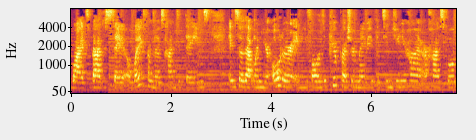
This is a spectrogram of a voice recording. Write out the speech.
why it's bad to stay away from those kinds of things. And so that when you're older and you fall into peer pressure, maybe if it's in junior high or high school,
